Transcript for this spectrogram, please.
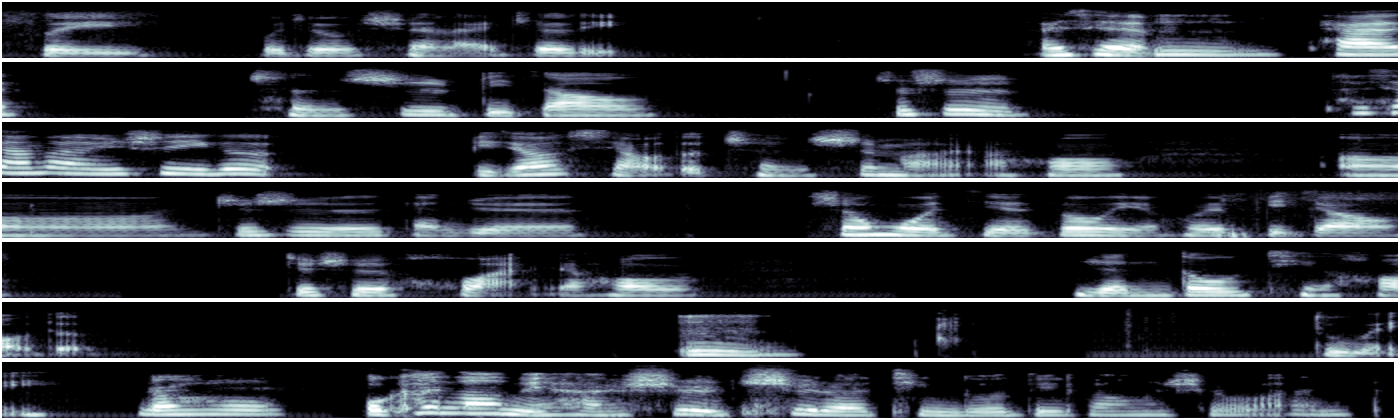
所以我就选来这里。而且嗯它城市比较，就是它相当于是一个比较小的城市嘛，然后呃，就是感觉生活节奏也会比较就是缓，然后人都挺好的，嗯。对然后我看到你还是去了挺多地方去玩的，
